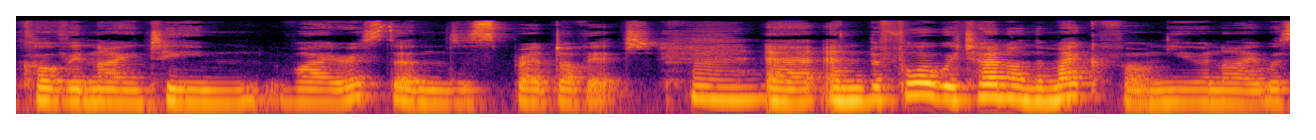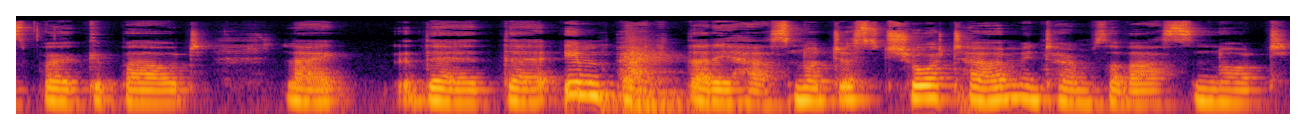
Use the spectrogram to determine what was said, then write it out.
COVID 19 virus and the spread of it. Mm. Uh, and before we turn on the microphone, you and I, we spoke about like the the impact that it has, not just short term in terms of us not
